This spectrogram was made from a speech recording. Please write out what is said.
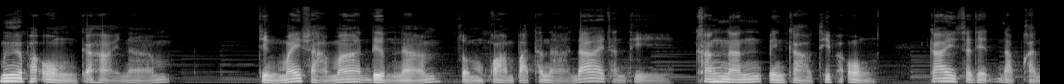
เมื่อพระองค์กระหายน้ำจึงไม่สามารถดื่มน้ำสมความปรารถนาได้ทันที ครั้งนั้นเป็นกล่าวที่พระองค์ ใกล้เสด็จดับขัน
